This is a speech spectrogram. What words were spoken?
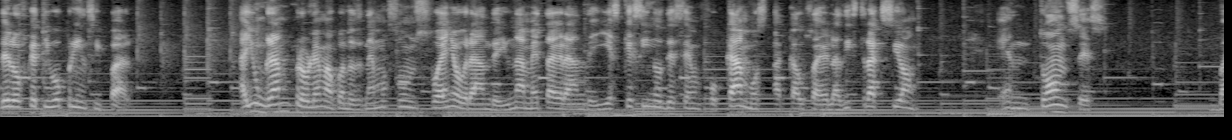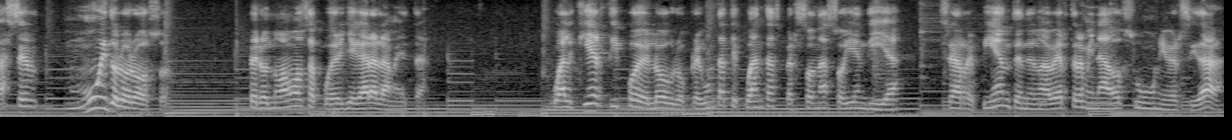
del objetivo principal. Hay un gran problema cuando tenemos un sueño grande y una meta grande y es que si nos desenfocamos a causa de la distracción, entonces va a ser muy doloroso, pero no vamos a poder llegar a la meta. Cualquier tipo de logro, pregúntate cuántas personas hoy en día se arrepienten de no haber terminado su universidad,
